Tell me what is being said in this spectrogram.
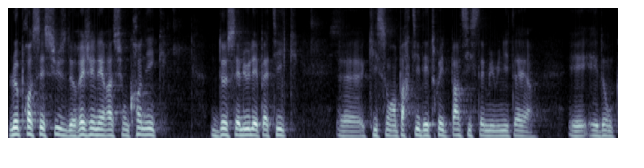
le processus de régénération chronique de cellules hépatiques euh, qui sont en partie détruites par le système immunitaire et, donc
